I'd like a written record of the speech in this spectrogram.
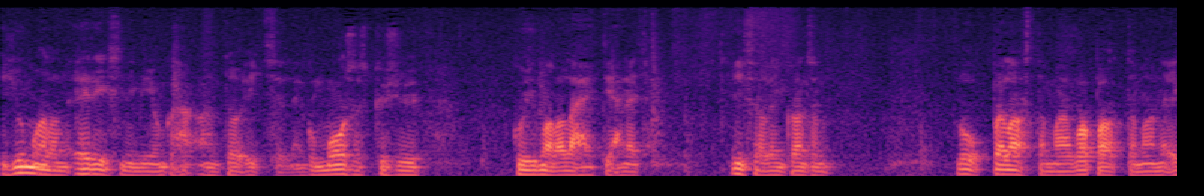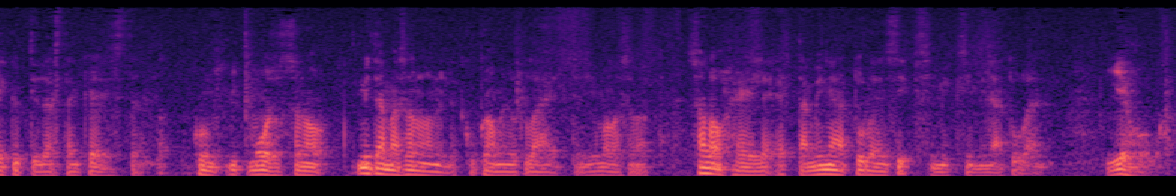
Jumalan erisnimi, jonka hän antoi itselleen. Kun Mooses kysyy, kun Jumala lähetti hänet Israelin kansan pelastamaan ja vapauttamaan ne egyptiläisten käsistä. Kun Mooses sanoi, mitä mä sanon niille, kuka minut lähetti, niin Jumala sanoi, että sano heille, että minä tulen siksi, miksi minä tulen. Jehova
